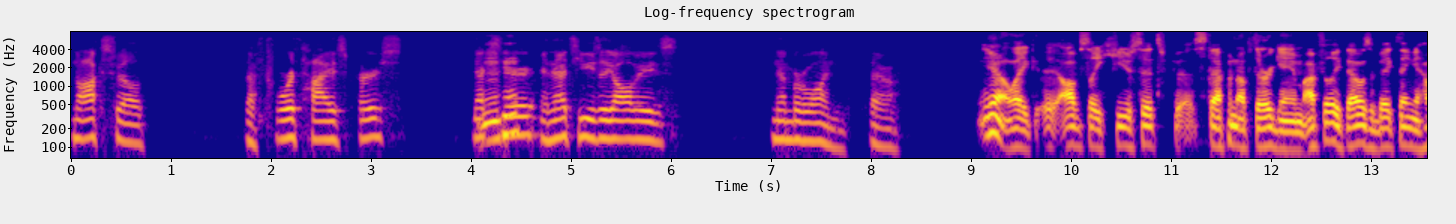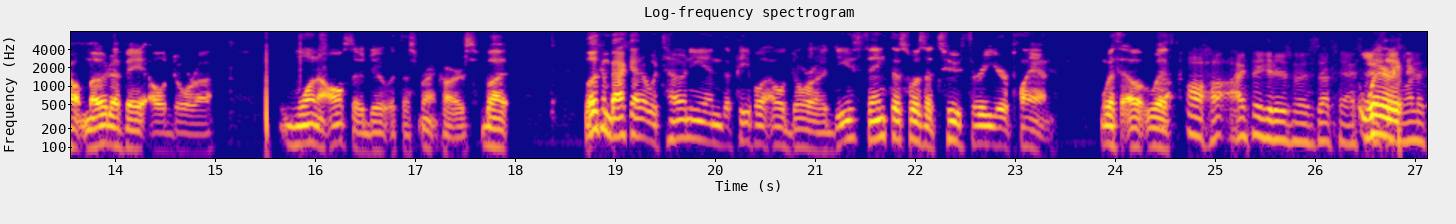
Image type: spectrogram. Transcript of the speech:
Knoxville the fourth highest purse next Mhm. year, and that's usually always number one. So yeah. Like uh, obviously, Huset's stepping up their game. I feel like that was a big thing to help motivate Eldora. Want to also do it with the sprint cars, but looking back at it with Tony and the people at Eldora, do you think this was a two three year plan with El- with oh, I think it is most definitely. I think Where- they wanted,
